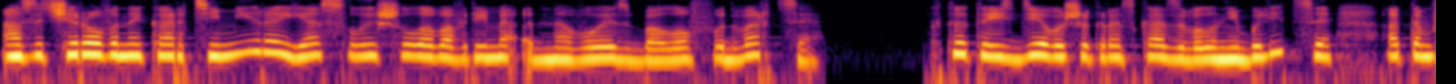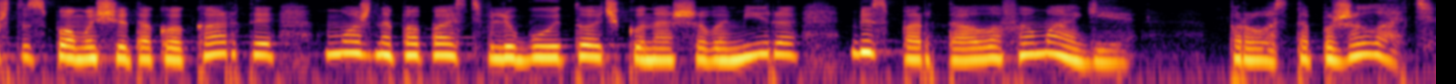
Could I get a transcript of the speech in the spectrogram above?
О зачарованной карте мира я слышала во время одного из балов во дворце. Кто-то из девушек рассказывал небылицы о том, что с помощью такой карты можно попасть в любую точку нашего мира без порталов и магии. Просто пожелать.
